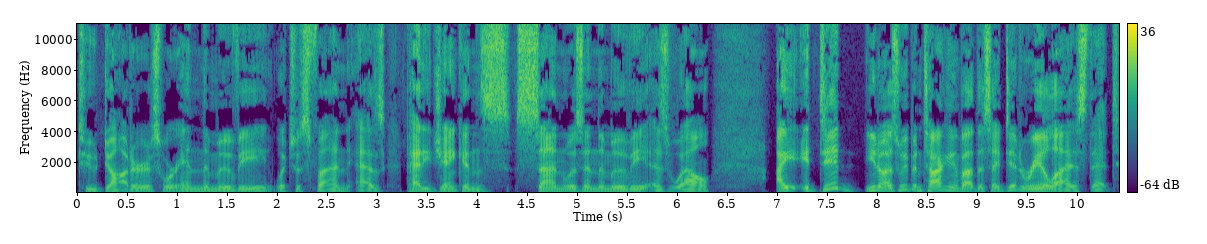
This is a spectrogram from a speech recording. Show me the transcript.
two daughters were in the movie, which was fun. As Patty Jenkins' son was in the movie as well. I it did. You know, as we've been talking about this, I did realize that.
